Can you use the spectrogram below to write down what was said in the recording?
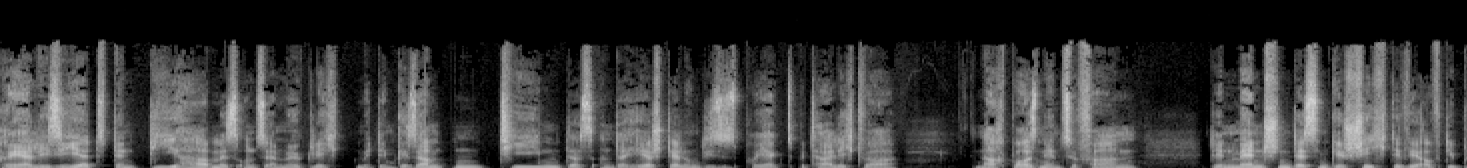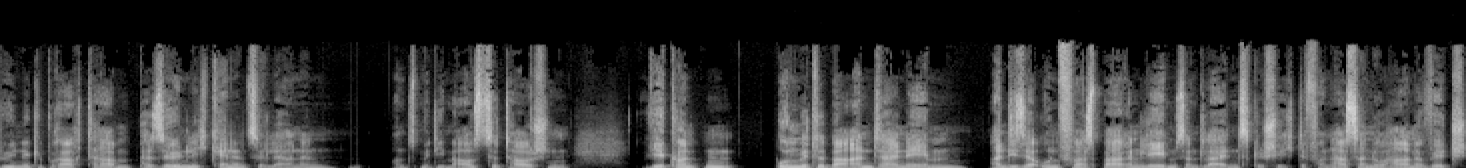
realisiert, denn die haben es uns ermöglicht, mit dem gesamten Team, das an der Herstellung dieses Projekts beteiligt war, nach Bosnien zu fahren, den Menschen, dessen Geschichte wir auf die Bühne gebracht haben, persönlich kennenzulernen, uns mit ihm auszutauschen. Wir konnten unmittelbar Anteil nehmen an dieser unfassbaren Lebens- und Leidensgeschichte von Hassan Ohanovic,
